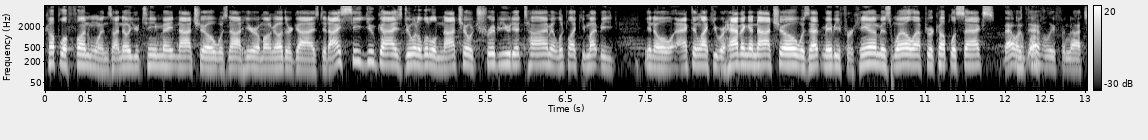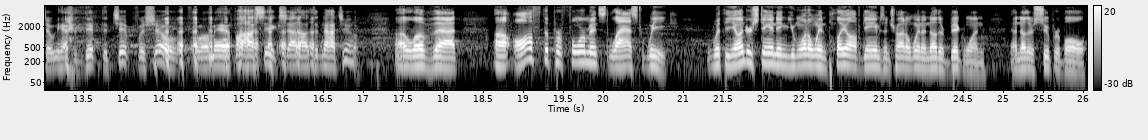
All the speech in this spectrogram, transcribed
Couple of fun ones. I know your teammate Nacho was not here among other guys. Did I see you guys doing a little Nacho tribute at time? It looked like you might be, you know, acting like you were having a Nacho. Was that maybe for him as well after a couple of sacks? That was definitely for Nacho. We had to dip the chip for sure from a man five six. Shout out to Nacho. I love that. Uh, off the performance last week, with the understanding you want to win playoff games and try to win another big one another Super Bowl.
